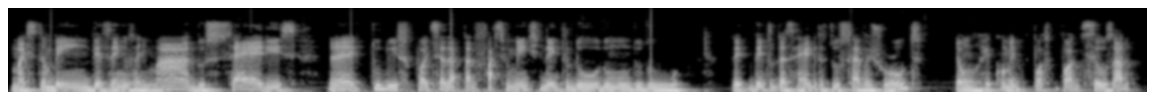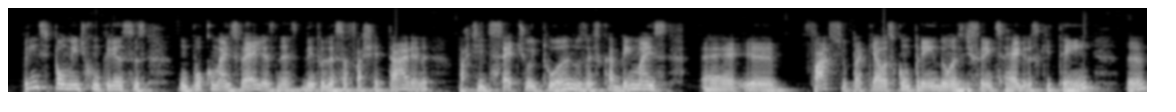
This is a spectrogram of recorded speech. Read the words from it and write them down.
mas também desenhos animados, séries, né? Tudo isso pode ser adaptado facilmente dentro do, do mundo do dentro das regras do Savage Worlds. Então recomendo que pode ser usado principalmente com crianças um pouco mais velhas, né, dentro dessa faixa etária, né, a partir de 7, 8 anos, vai ficar bem mais é, é, fácil para que elas compreendam as diferentes regras que tem, né,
